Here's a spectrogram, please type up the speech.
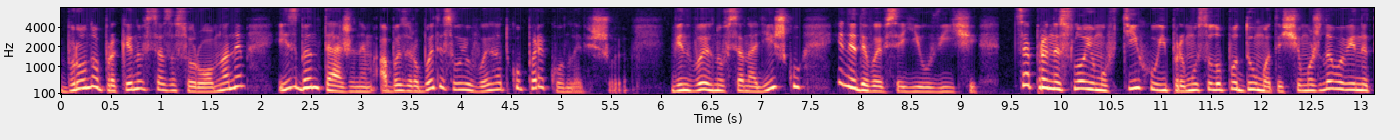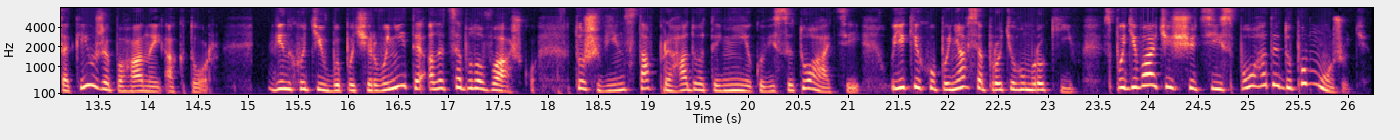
Бруно прикинувся засоромленим і збентеженим, аби зробити свою вигадку переконливішою. Він вигнувся на ліжку і не дивився їй у вічі. Це принесло йому втіху і примусило подумати, що, можливо, він не такий уже поганий актор. Він хотів би почервоніти, але це було важко, тож він став пригадувати ніякові ситуації, у яких опинявся протягом років, сподіваючись, що ці спогади допоможуть.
